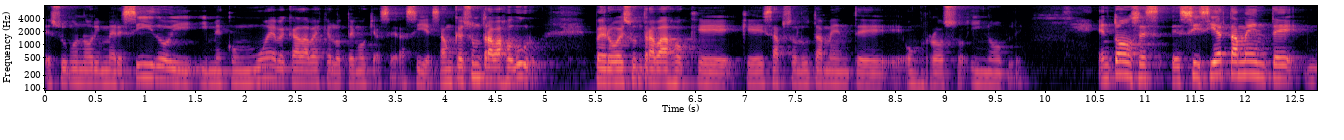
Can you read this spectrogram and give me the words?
es un honor inmerecido y, y, me conmueve cada vez que lo tengo que hacer. Así es, aunque es un trabajo duro, pero es un trabajo que, que es absolutamente honroso y noble. Entonces, eh, sí, ciertamente,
